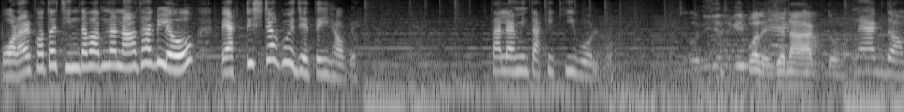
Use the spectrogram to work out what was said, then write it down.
পড়ার কথা চিন্তা ভাবনা না থাকলেও প্র্যাকটিসটা করে যেতেই হবে। তাহলে আমি তাকে কি বলব? নিজে থেকেই বলে যে না একদম। একদম।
